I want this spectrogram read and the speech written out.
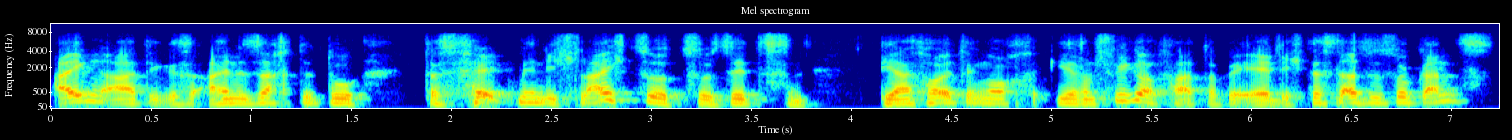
Eigenartiges. Eine sagte, du, das fällt mir nicht leicht so zu sitzen. Die hat heute noch ihren Schwiegervater beerdigt. Das sind also so ganz,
